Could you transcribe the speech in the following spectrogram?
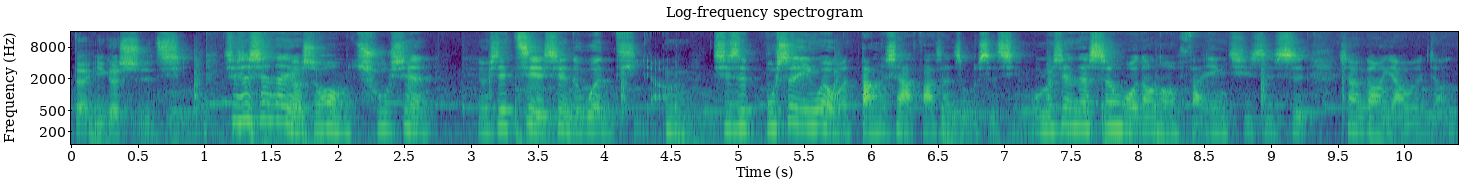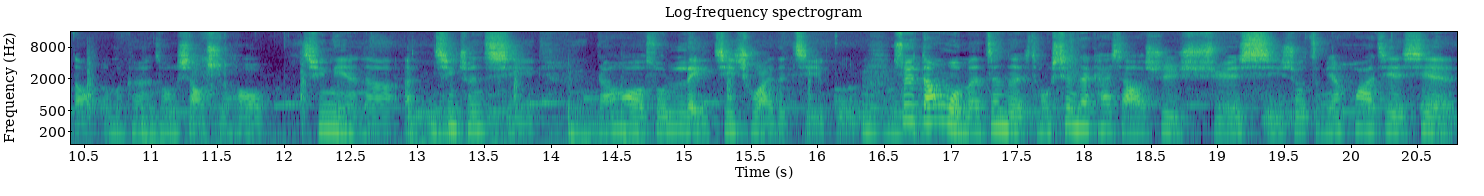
的一个时期。其实现在有时候我们出现。有些界限的问题啊，嗯，其实不是因为我们当下发生什么事情，我们现在生活当中的反应其实是像刚刚雅文讲到，我们可能从小时候、青年啊、呃青春期，然后所累积出来的结果。所以，当我们真的从现在开始要去学习说怎么样划界限、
